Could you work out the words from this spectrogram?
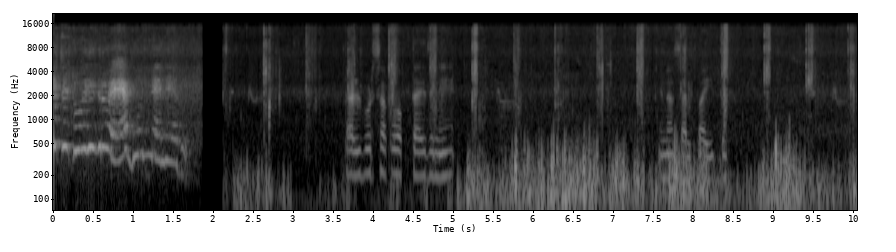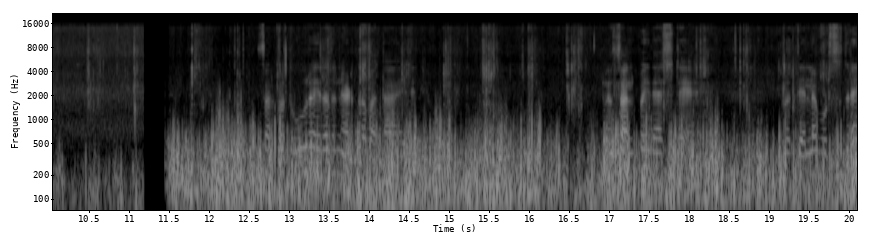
ಇಷ್ಟು ಟೂರಿದ್ರು ಭೂಮಿ ಅದು ತಳ್ಬಿಡ್ಸಕ್ಕೆ ಹೋಗ್ತಾ ಇದ್ದೀನಿ. ಇನ್ನೊಂದು ಸ್ವಲ್ಪ ಐತೆ ಸ್ವಲ್ಪ ದೂರ ಇರೋದು ನಡ್ಕೊ ಬರ್ತಾ ಇದ್ದೀನಿ ಇನ್ನೂ ಸ್ವಲ್ಪ ಇದೆ ಅಷ್ಟೇ. ಇವತ್ತೆಲ್ಲ ಬಿಡಿಸಿದ್ರೆ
